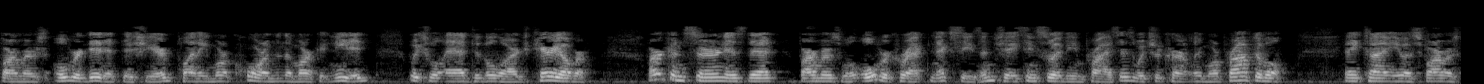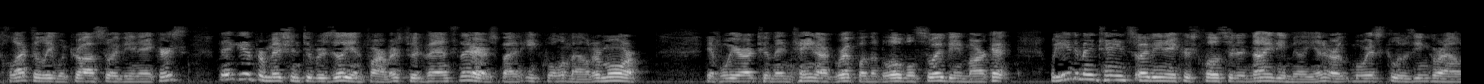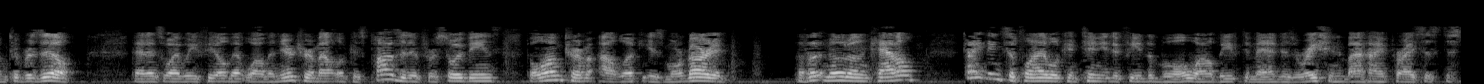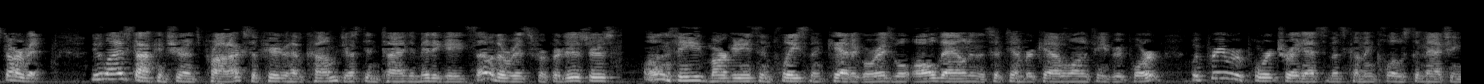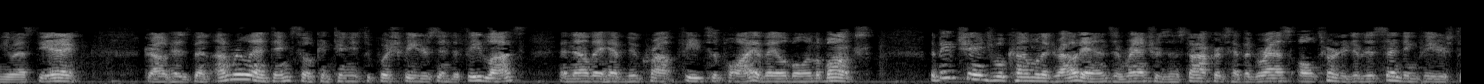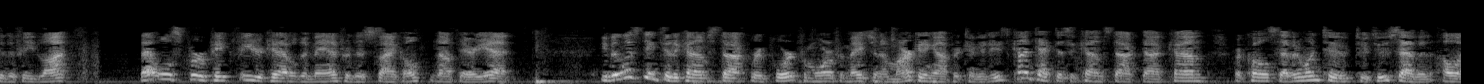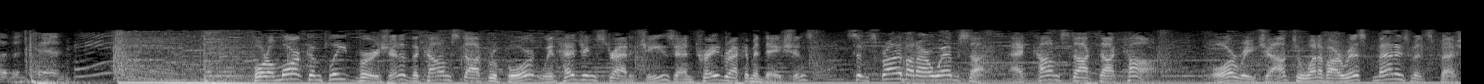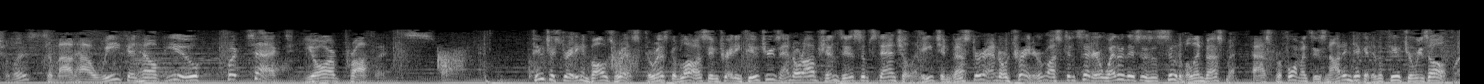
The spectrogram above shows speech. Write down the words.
Farmers overdid it this year, planting more corn than the market needed, which will add to the large carryover. Our concern is that farmers will overcorrect next season, chasing soybean prices, which are currently more profitable. Anytime U.S. farmers collectively withdraw soybean acres, they give permission to Brazilian farmers to advance theirs by an equal amount or more. If we are to maintain our grip on the global soybean market, we need to maintain soybean acres closer to 90 million or risk losing ground to Brazil. That is why we feel that while the near-term outlook is positive for soybeans, the long-term outlook is more guarded. A footnote on cattle. Tightening supply will continue to feed the bull while beef demand is rationed by high prices to starve it. New livestock insurance products appear to have come just in time to mitigate some of the risks for producers. On feed, marketing, and placement categories will all down in the September cattle on feed report, with pre-report trade estimates coming close to matching USDA. Drought has been unrelenting, so it continues to push feeders into feedlots, and now they have new crop feed supply available in the bunks. The big change will come when the drought ends and ranchers and stockers have a grass alternative to sending feeders to the feedlot. That will spur peak feeder cattle demand for this cycle. Not there yet. You've been listening to the Commstock Report. For more information on marketing opportunities, contact us at Commstock.com or call 712-227-1110. For a more complete version of the Commstock Report with hedging strategies and trade recommendations, subscribe on our website at Commstock.com or reach out to one of our risk management specialists about how we can help you protect your profits. Futures trading involves risk. The risk of loss in trading futures and or options is substantial, and each investor and or trader must consider whether this is a suitable investment. Past performance is not indicative of future results.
